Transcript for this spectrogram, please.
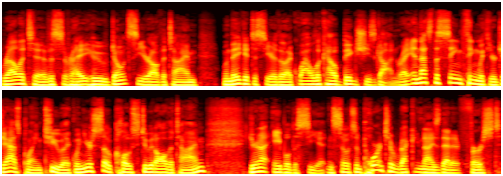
relatives right who don't see her all the time when they get to see her they're like wow look how big she's gotten right? And that's the same thing with your jazz playing too. Like when you're so close to it all the time you're not able to see it. And so it's important to recognize that at first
